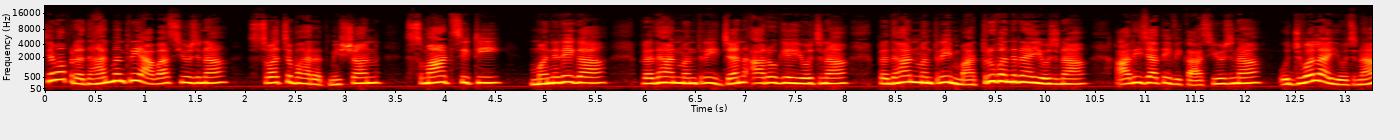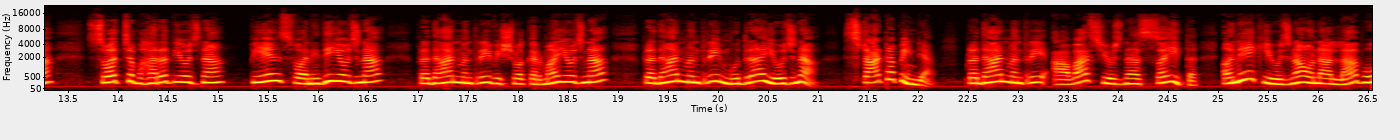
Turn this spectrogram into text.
જેમાં Pradhanmantri Awas Yojana, Swachh Bharat mission, smart city MNREGA, Pradhanmantri Jan Arogya યોજના, પ્રધાનમંત્રી માતૃવંદના યોજના, આદિજાતિ વિકાસ યોજના, ઉજ્જવલા યોજના, સ્વચ્છ ભારત યોજના, પીએમ સ્વનિધિ યોજના, પ્રધાનમંત્રી વિશ્વકર્મા યોજના, પ્રધાનમંત્રી મુદ્રા યોજના, સ્ટાર્ટઅપ ઇન્ડિયા, પ્રધાનમંત્રી આવાસ યોજના સહિત અનેક યોજનાઓના લાભો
